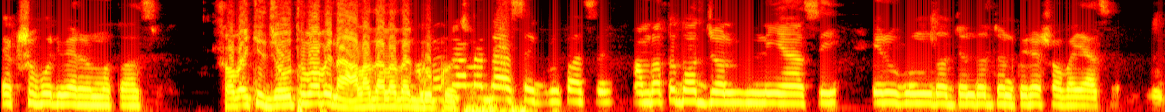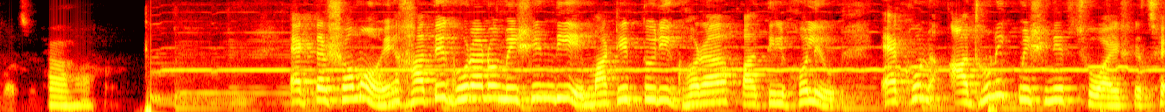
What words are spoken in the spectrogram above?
একশো পরিবারের মতো আছে। সবাইকে যৌথভাবে না আলাদা আলাদা গ্রুপ আলাদা রয়েছে? আলাদা আছে গ্রুপ আছে। আমরা তো দশজন নিয়ে আসি এরকম দশজন দশজন করে সবাই আছে। হ্যাঁ হ্যাঁ হ্যাঁ। একটা সময় হাতে ঘোরানো মেশিন দিয়ে মাটির তৈরি ঘোড়া পাতিল হলেও এখন আধুনিক মেশিনের ছোঁয়া এসেছে।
